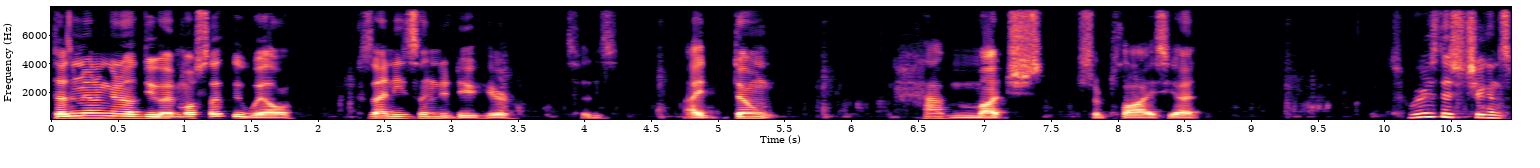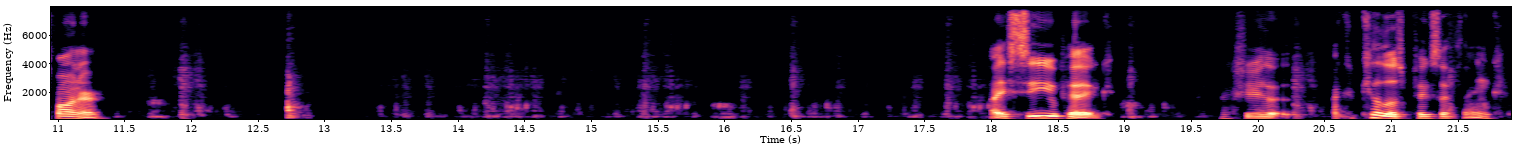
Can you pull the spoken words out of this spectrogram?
Doesn't mean I'm going to do it. Most likely will. Because I need something to do here. Since I don't have much supplies yet. So where's this chicken spawner? I see you, pig. Actually, I could kill those pigs, I think.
